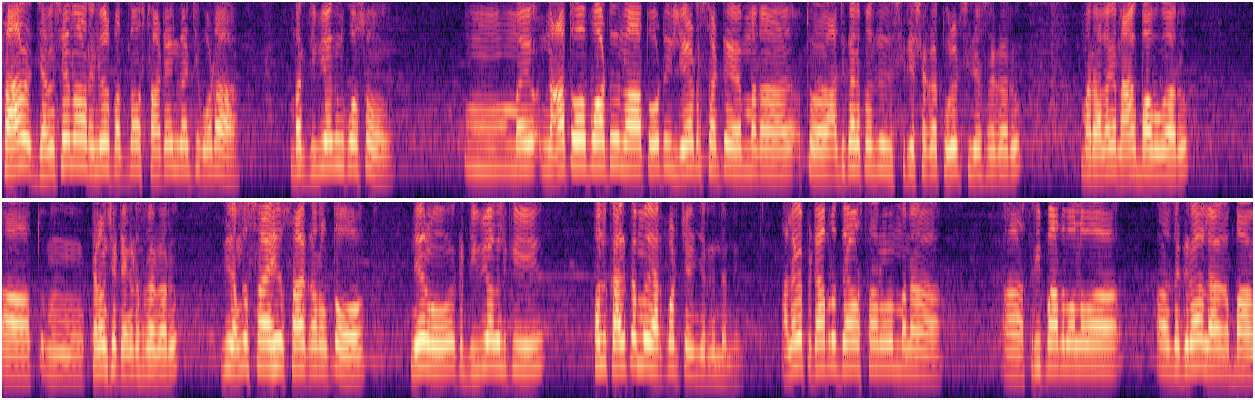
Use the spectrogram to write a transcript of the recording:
సా జనసేన రెండు వేల పద్నాలుగు స్టార్ట్ అయిన నుంచి కూడా మరి దివ్యాంగుల కోసం నాతో పాటు నాతోటి లీడర్స్ అంటే మన తో- అధికార ప్రతినిధి శిరీష గారు తొలిటి శిరీష గారు మరి అలాగే నాగబాబు గారు తెలంశెట్టి వెంకటేశ్వర గారు వీరందరూ సహాయ సహకారాలతో నేను ఇక్కడ దివ్యాంగులకి పలు కార్యక్రమాలు ఏర్పాటు చేయడం జరిగిందండి. అలాగే పిఠాపురం దేవస్థానం మన ఆ, శ్రీపాద దగ్గర లేక బా-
